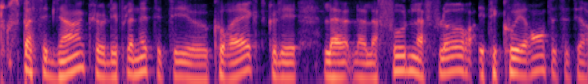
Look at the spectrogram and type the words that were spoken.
tout se passait bien, que les planètes étaient euh, correctes, que la, la, faune, la flore étaient cohérentes, etc.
